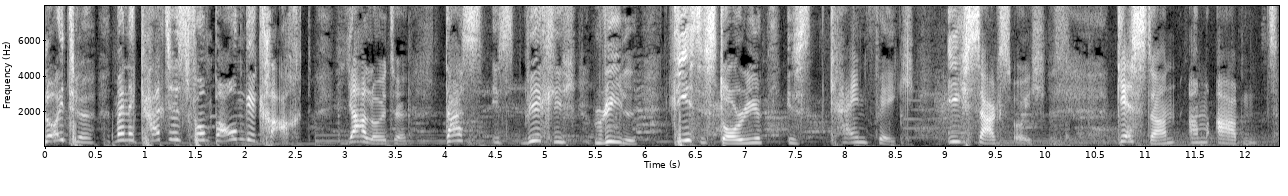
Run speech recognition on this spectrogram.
Leute, meine Katze ist vom Baum gekracht. Ja, Leute, das ist wirklich real. Diese Story ist kein Fake. Ich sag's euch. Gestern am Abend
